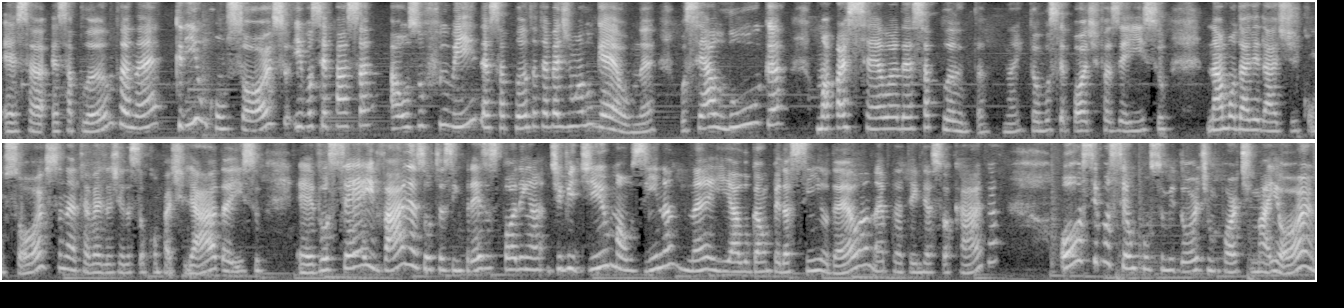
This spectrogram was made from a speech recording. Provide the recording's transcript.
essa, essa planta, né, cria um consórcio e você passa a usufruir dessa planta através de um aluguel, né? Você aluga uma parcela dessa planta, né? Então você pode fazer isso na modalidade de consórcio, né, através da geração compartilhada. Isso, é, você e várias outras empresas podem a, dividir uma usina, né, e alugar um pedacinho dela, né, para atender a sua carga. Ou se você é um consumidor de um porte maior,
